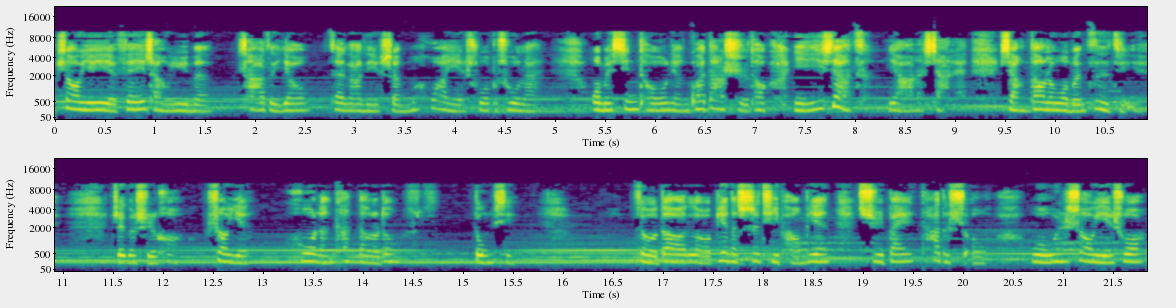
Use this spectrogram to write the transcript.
少爷也非常郁闷。叉着腰在那里，什么话也说不出来。我们心头两块大石头一下子压了下来，想到了我们自己。这个时候，少爷忽然看到了东东西，走到老卞的尸体旁边去掰他的手。我问少爷说：“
